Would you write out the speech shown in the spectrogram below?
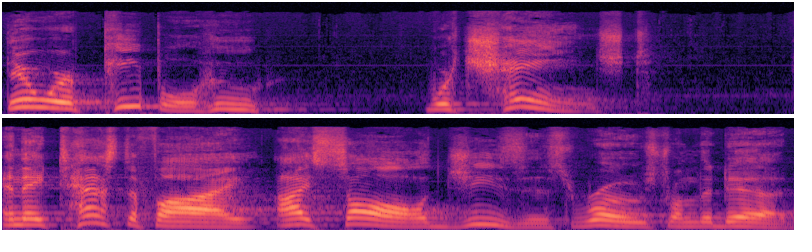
There were people who were changed, and they testify, I saw Jesus rose from the dead.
